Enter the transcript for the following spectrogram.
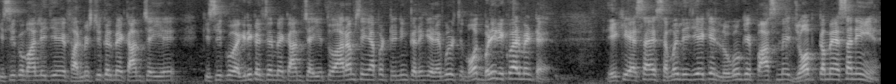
किसी को मान लीजिए फार्मास्यूटिकल में काम चाहिए किसी को एग्रीकल्चर में काम चाहिए तो आराम से यहाँ पर ट्रेनिंग करेंगे। रेगुलर बहुत बड़ी रिक्वायरमेंट है। देखिए ऐसा है समझ लीजिए कि लोगों के पास में जॉब कम है ऐसा नहीं है।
